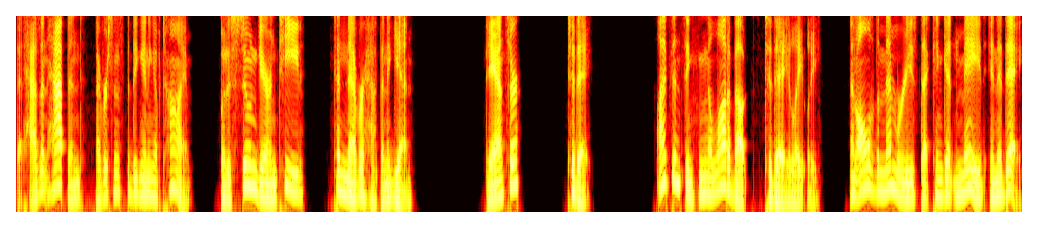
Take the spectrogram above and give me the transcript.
that hasn't happened ever since the beginning of time, but is soon guaranteed to never happen again? The answer? Today. I've been thinking a lot about today lately and all of the memories that can get made in a day.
